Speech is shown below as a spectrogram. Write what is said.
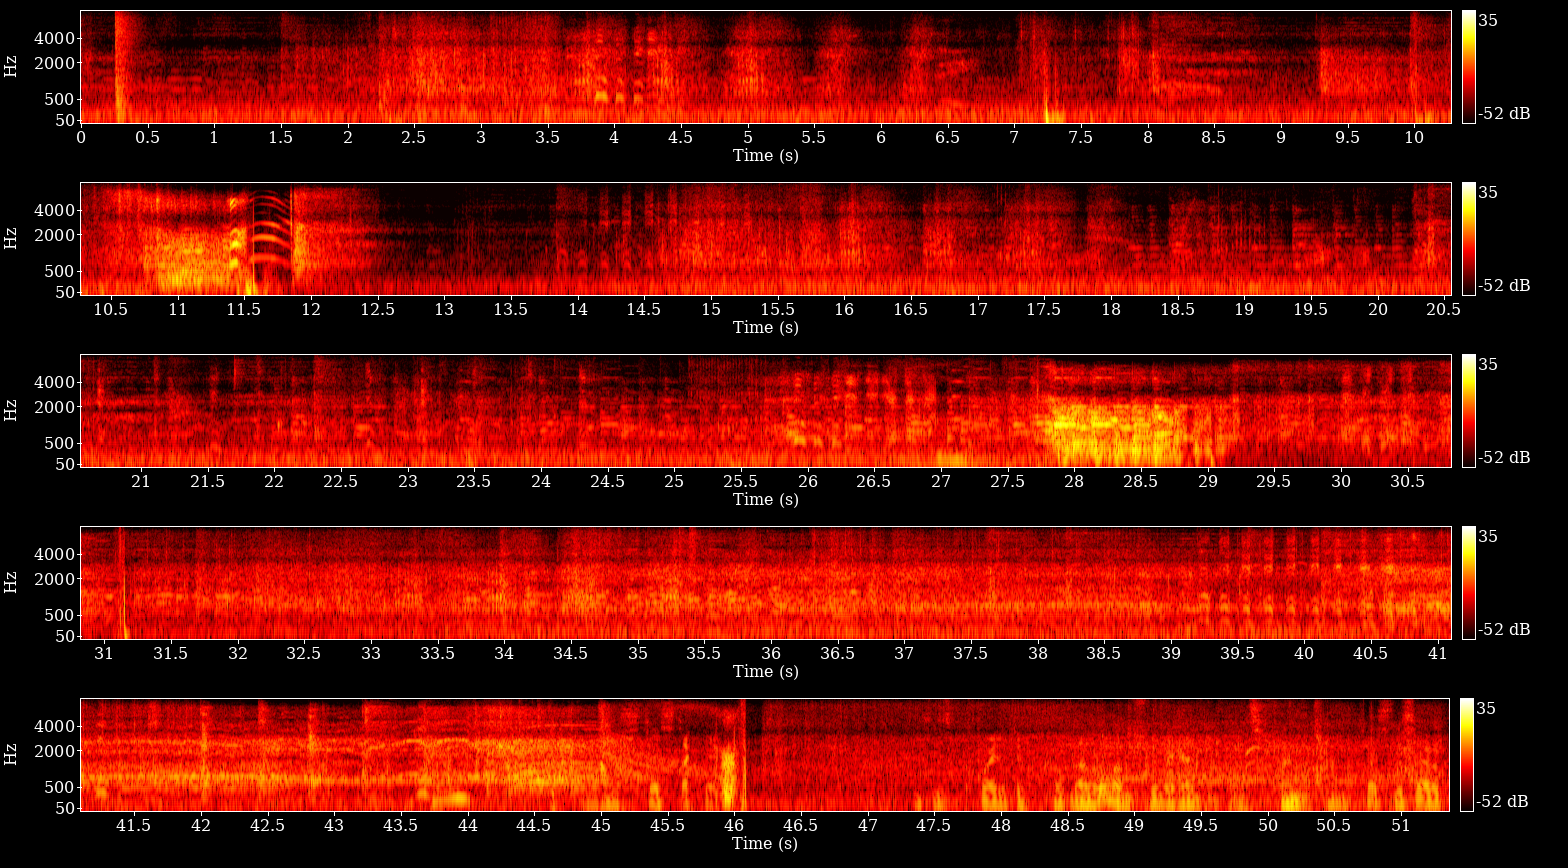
Still stuck there. This is quite a difficult level. I'm sure they had lots of fun trying to test this out.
